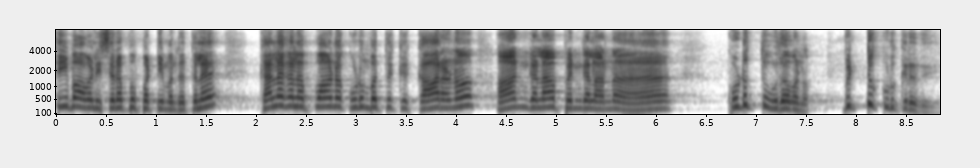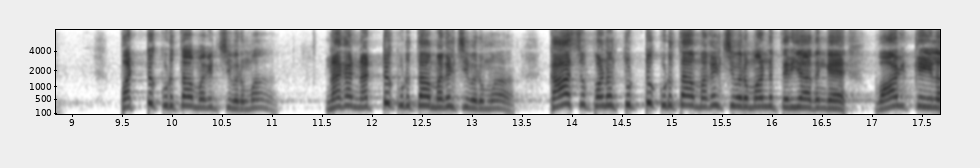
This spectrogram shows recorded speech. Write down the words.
தீபாவளி சிறப்பு பட்டிமன்றத்தில் கலகலப்பான குடும்பத்துக்கு காரணம் ஆண்களா பெண்களான்னா கொடுத்து உதவணும் விட்டு கொடுக்கறது. பட்டு கொடுத்தா மகிழ்ச்சி வருமா? நகை நட்டு கொடுத்தா மகிழ்ச்சி வருமா? காசு பணம் துட்டு கொடுத்தா மகிழ்ச்சி வருமான்னு தெரியாதுங்க. வாழ்க்கையில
